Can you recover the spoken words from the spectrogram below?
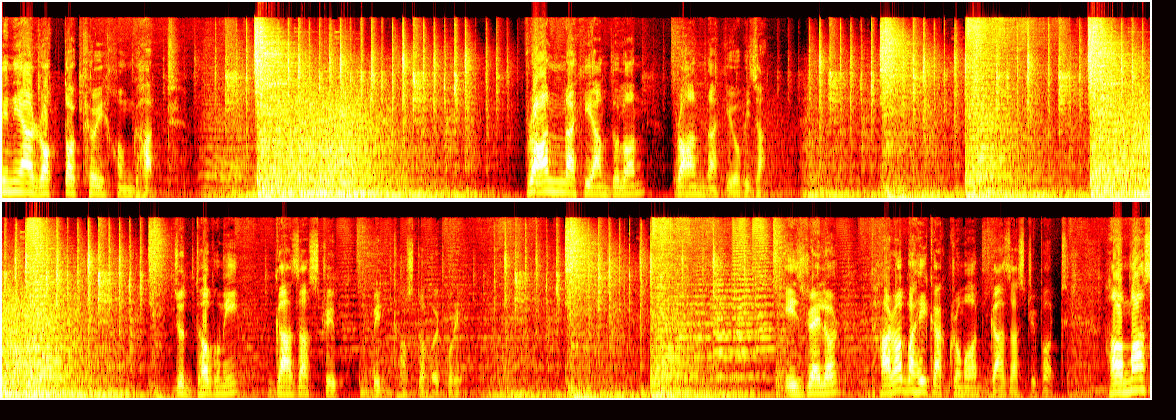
দিনীয়া ৰক্তক্ষয়ী সংঘাত। প্ৰাণ নাশী আন্দোলন প্ৰাণ নাশী অভিযান। যুদ্ধভূমি গাজা ষ্ট্ৰীপ বিধ্বস্ত হৈ পৰিল ইজৰাইলৰ ধাৰাবাহিক আক্ৰমণ গাজা ষ্ট্ৰীপত। হামাছ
